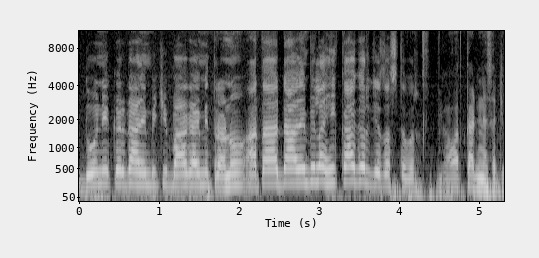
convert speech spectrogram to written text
दोन एकर डाळिंबीची बाग आहे मित्रांनो. आता डाळिंबीला ही का गरजेचं असतं बरं? गावात काढण्यासाठी.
